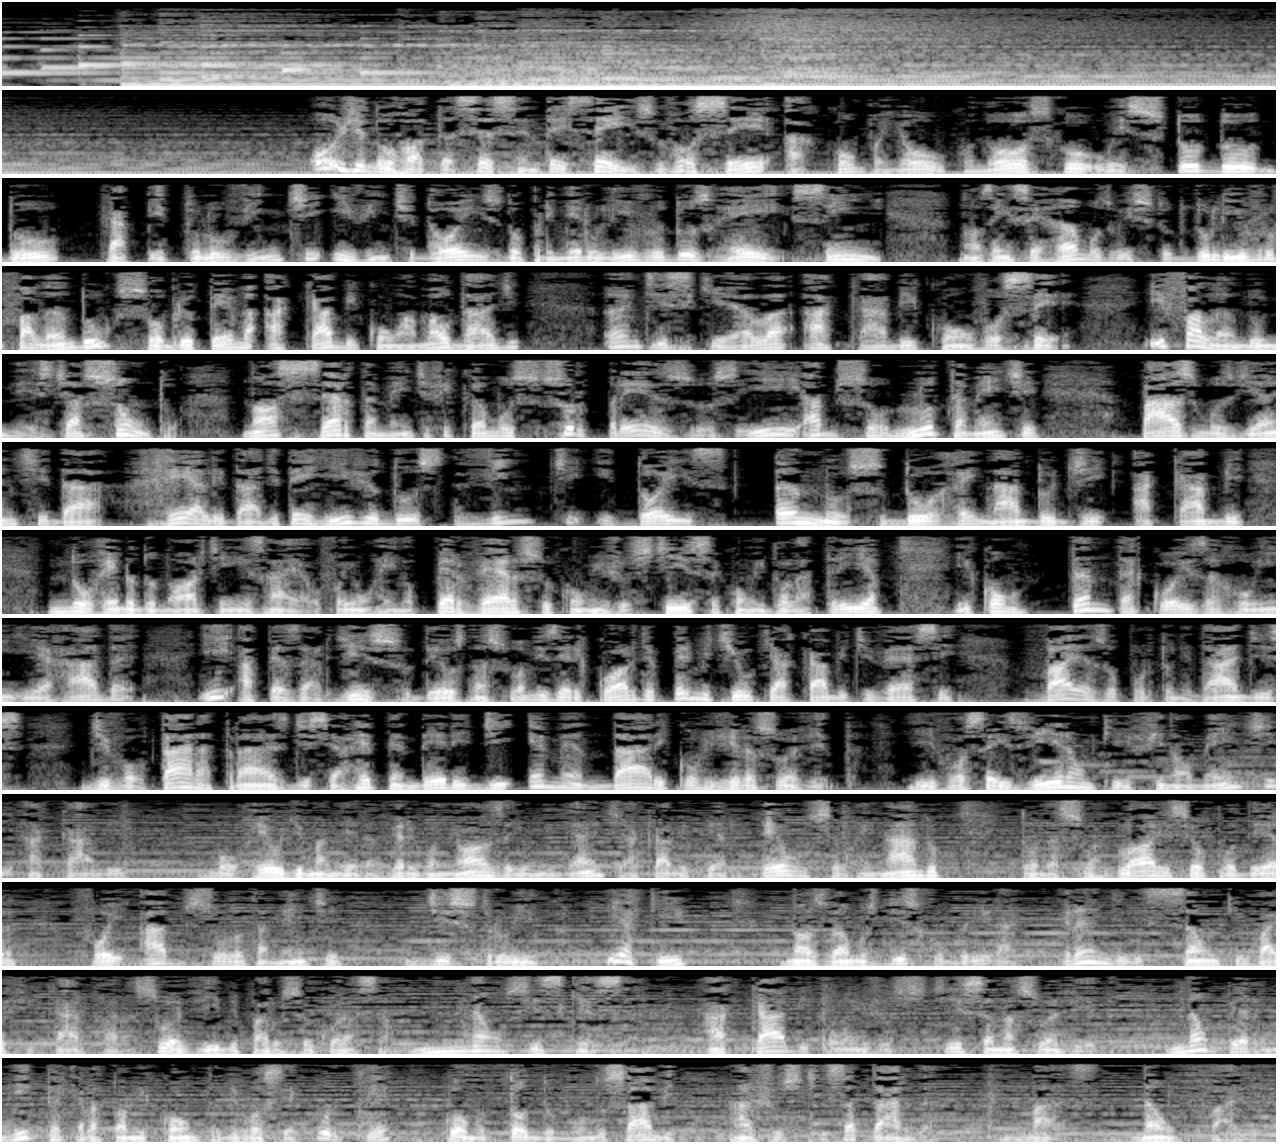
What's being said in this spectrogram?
Hoje no Rota 66, você acompanhou conosco o estudo do capítulo 20 e 22 do primeiro livro dos reis. Sim, nós encerramos o estudo do livro falando sobre o tema Acabe com a maldade antes que ela acabe com você. E falando neste assunto, nós certamente ficamos surpresos e absolutamente pasmos diante da realidade terrível dos 22 anos do reinado de Acabe no reino do norte em Israel. Foi um reino perverso, com injustiça, com idolatria e com tanta coisa ruim e errada, e apesar disso, Deus na sua misericórdia permitiu que Acabe tivesse várias oportunidades de voltar atrás, de se arrepender e de emendar e corrigir a sua vida. E vocês viram que finalmente Acabe morreu de maneira vergonhosa e humilhante, Acabe perdeu o seu reinado, toda a sua glória e seu poder foi absolutamente destruído. E aqui nós vamos descobrir a grande lição que vai ficar para a sua vida e para o seu coração. Não se esqueça, acabe com a injustiça na sua vida. Não permita que ela tome conta de você, porque, como todo mundo sabe, a justiça tarda, mas não falha.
